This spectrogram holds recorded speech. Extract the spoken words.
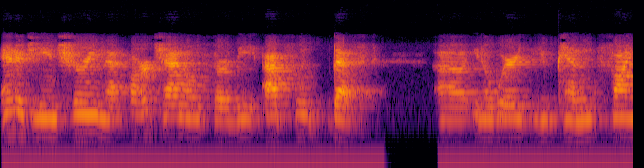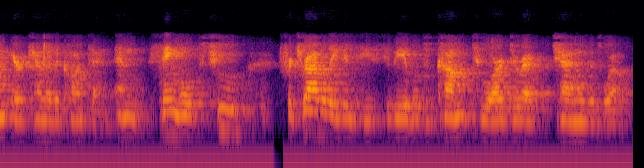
energy ensuring that our channels are the absolute best, you know, where you can find Air Canada content. And same holds true for travel agencies to be able to come to our direct channels as well.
